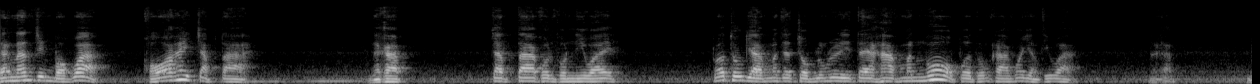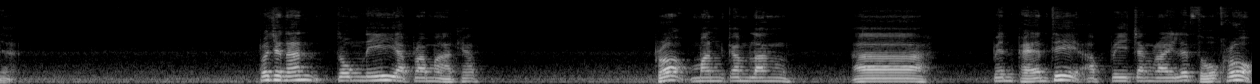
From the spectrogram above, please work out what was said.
ดังนั้นจึงบอกว่า ขอให้จับตานะครับ จับตาคนคนนี้ไว้ เพราะทุกอย่างมันจะจบลงด้วยดีแต่หากมันโง่เปิดสงครามก็อย่างที่ว่านะครับเนี่ยเพราะฉะนั้นตรงนี้อย่าประมาทครับ เพราะมันกำลังเป็นแผนที่อับปรีจังไรและโสโครก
